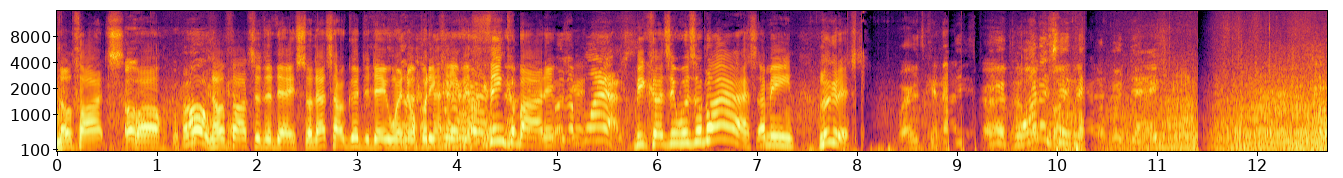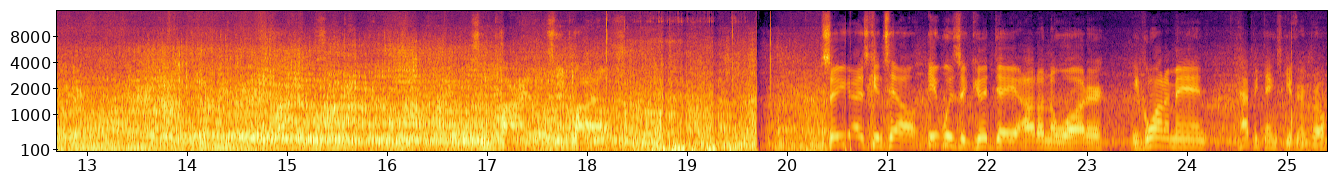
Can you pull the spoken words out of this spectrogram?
No thoughts? Oh. Well, Oh. no thoughts of the day. So that's how good the day went. Nobody can even think about it. It was a blast. Because it was a blast. I mean, look at this. Words cannot describe. how much iguanas fun didn't have a good day. Some piles and piles. So you guys can tell, it was a good day out on the water. Iguana Man, happy Thanksgiving, bro.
